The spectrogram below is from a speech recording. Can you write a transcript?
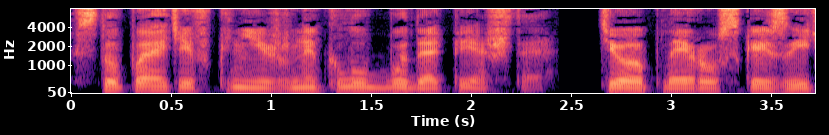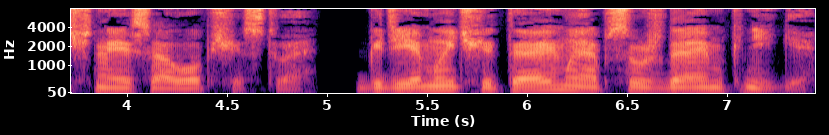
Вступайте в книжный клуб Будапешта, теплое русскоязычное сообщество, где мы читаем и обсуждаем книги,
